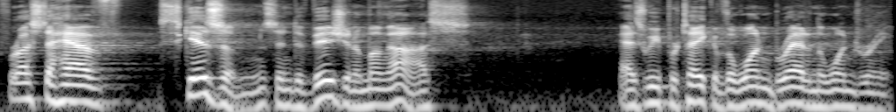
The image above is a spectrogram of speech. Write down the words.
for us to have schisms and division among us as we partake of the one bread and the one drink.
